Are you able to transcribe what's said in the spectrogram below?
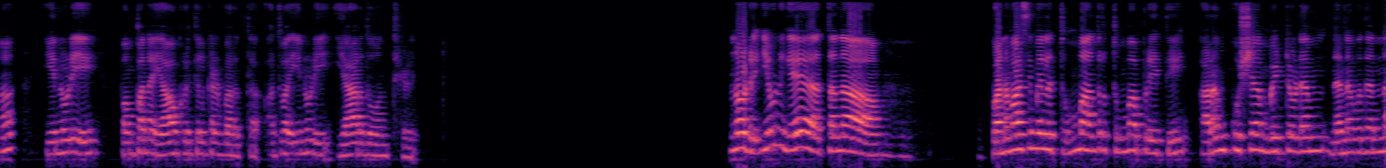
ಹಾ, ಈ ನುಡಿ ಪಂಪನ ಯಾವ ಕೃತಿಯಲ್ಲಿ ಕಂಡು ಬರುತ್ತ? ಅಥವಾ ಈ ನುಡಿ ಯಾರ್ದು ಅಂತ ಹೇಳಿ. ನೋಡ್ರಿ, ಇವನಿಗೆ ತನ್ನ ಬನವಾಸಿ ಮೇಲೆ ತುಂಬಾ ಅಂದ್ರೆ ತುಂಬಾ ಪ್ರೀತಿ. ಅರಂಕುಶ ಮಿಟ್ಟೊಡಂ ನೆನವುದನ್ನ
